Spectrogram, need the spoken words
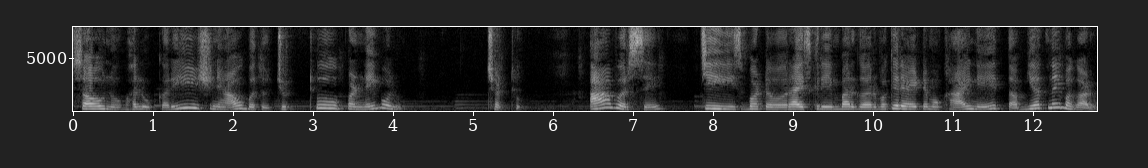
સૌનું ભલું કરીશ ને આવું બધું જુઠ્ઠું પણ નહીં બોલું. છઠ્ઠું, આ વર્ષે ચીઝ, બટર, આઈસ્ક્રીમ, બર્ગર વગેરે આઈટમો ખાઈને તબિયત નહીં બગાડું.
